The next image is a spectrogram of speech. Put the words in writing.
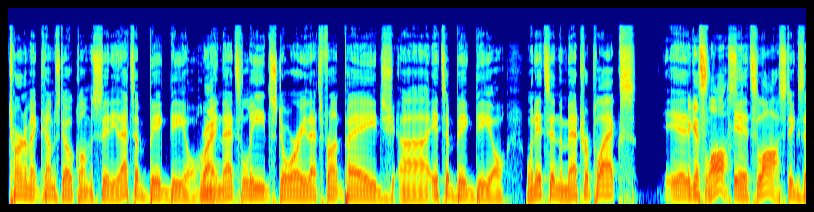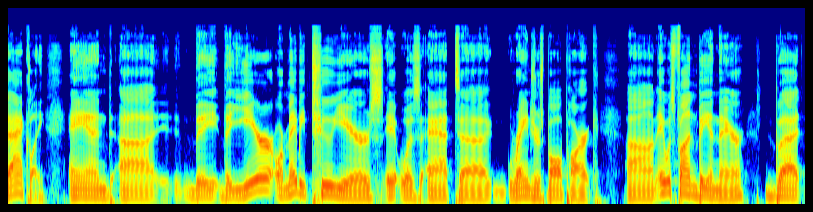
tournament comes to Oklahoma City, that's a big deal. I Right. mean, that's lead story. That's front page. Uh, it's a big deal. When it's in the Metroplex, it, gets lost. It's lost exactly. And uh, the the year or maybe two years it was at uh, Rangers Ballpark. Um, it was fun being there, but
